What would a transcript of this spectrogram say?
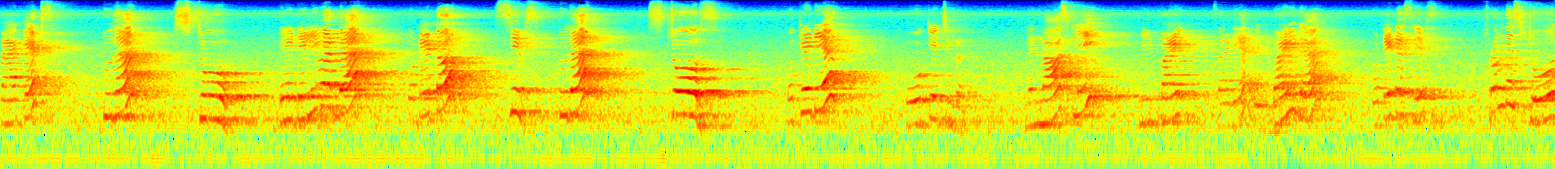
packets to the store. They deliver the potato chips to the stores. Okay dear? Okay children. Then lastly we buy, sorry dear, we buy the potato chips from the store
